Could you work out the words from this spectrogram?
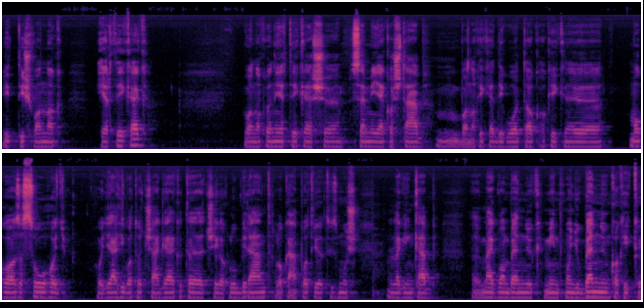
itt is vannak értékek, vannak olyan értékes személyek a stábban, akik eddig voltak, akik maga az a szó, hogy hogy elhivatottság, elkötelezettség a klub iránt, lokálpatriotizmus leginkább megvan bennük, mint mondjuk bennünk, akik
